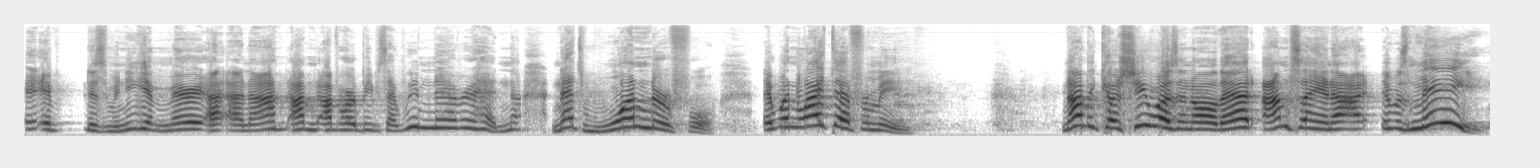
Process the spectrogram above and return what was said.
If, listen, when you get married, I, and I, have I've heard people say, "We've never had," no, and that's wonderful. It wasn't like that for me. Not because she wasn't all that. I'm saying I, it was me.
